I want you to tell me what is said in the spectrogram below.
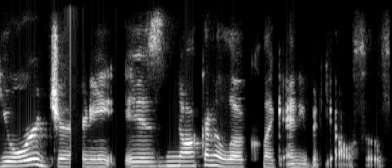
your journey is not going to look like anybody else's.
